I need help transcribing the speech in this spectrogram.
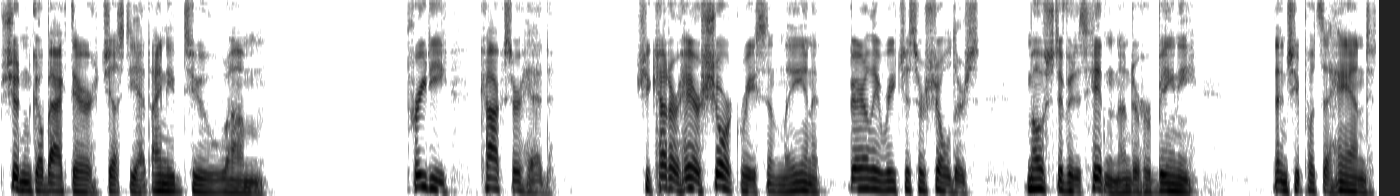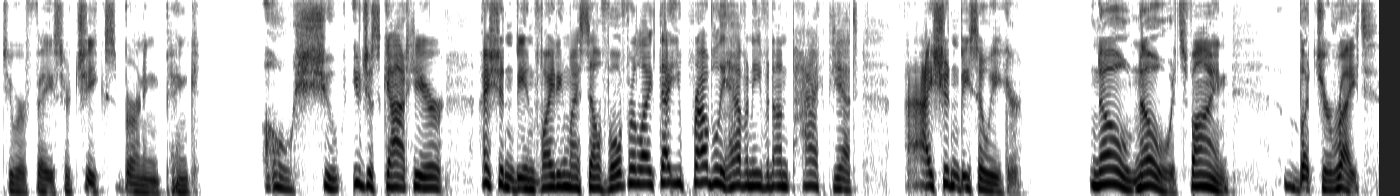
shouldn't go back there just yet. I need to. Um... Cocks her head. She cut her hair short recently, and it barely reaches her shoulders. Most of it is hidden under her beanie. Then she puts a hand to her face, her cheeks burning pink. Oh, shoot, you just got here. I shouldn't be inviting myself over like that. You probably haven't even unpacked yet. I shouldn't be so eager. No, no, it's fine. But you're right.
